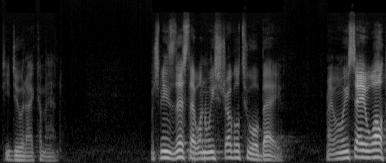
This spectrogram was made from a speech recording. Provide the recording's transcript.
if you do what I command. Which means this that when we struggle to obey, right, when we say, Well,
